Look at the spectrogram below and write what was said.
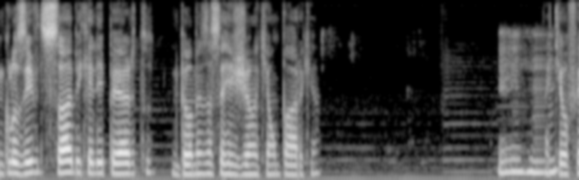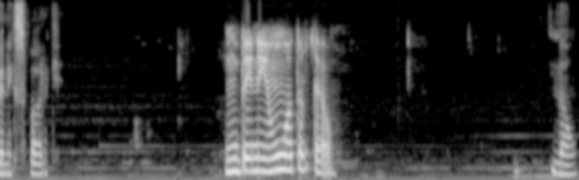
Inclusive, tu sabe que ali perto, pelo menos nessa região aqui, é um parque. ó. Uhum. Aqui é o Phoenix Park. Não tem nenhum outro hotel. Não,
